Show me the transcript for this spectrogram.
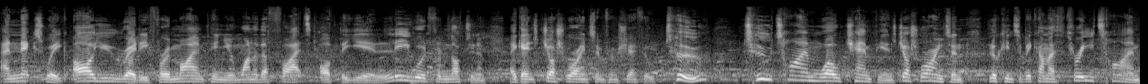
And next week, are you ready for, in my opinion, one of the fights of the year? Leigh Wood from Nottingham against Josh Warrington from Sheffield. Two two time world champions. Josh Warrington looking to become a three time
